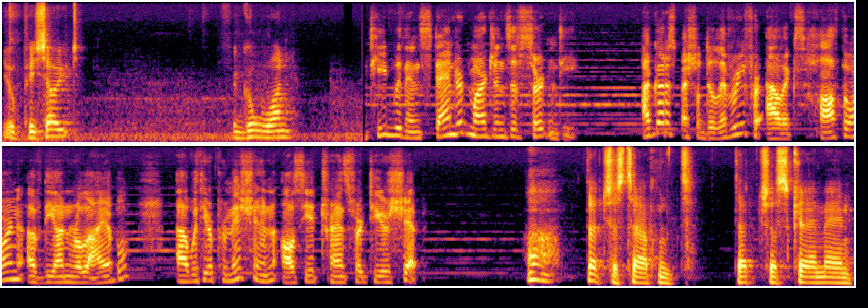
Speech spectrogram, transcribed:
You peace out. A good one. guaranteed within standard margins of certainty. I've got a special delivery for Alex Hawthorne of the Unreliable. Uh, with your permission, I'll see it transferred to your ship. Ah, that just happened. That just came in.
